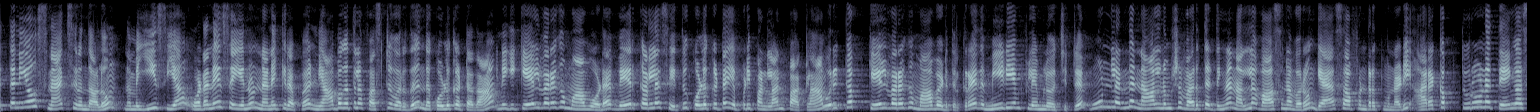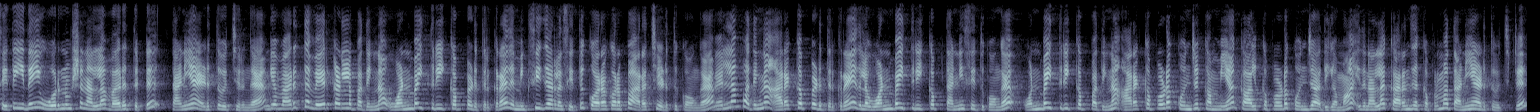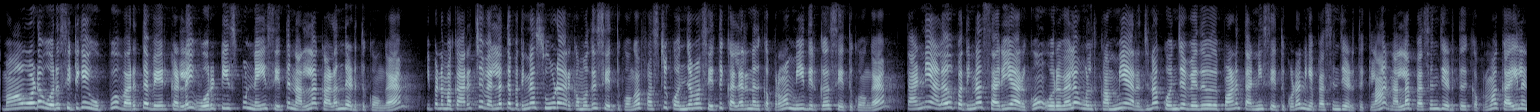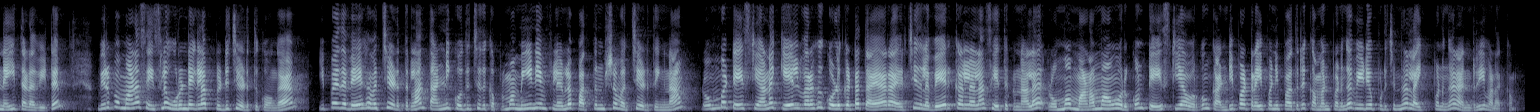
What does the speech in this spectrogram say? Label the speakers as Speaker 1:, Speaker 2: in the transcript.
Speaker 1: எத்தனையோ ஸ்நாக்ஸ் இருந்தாலும் நம்ம ஈஸியாக உடனே செய்யணும்னு நினைக்கிறப்ப ஞாபகத்தில் ஃபஸ்ட்டு வருது இந்த கொழுக்கட்டை தான். இன்னைக்கு கேழ்வரகு மாவோட வேர்க்கடலை சேர்த்து கொழுக்கட்டை எப்படி பண்ணலான்னு பார்க்கலாம். ஒரு கப் கேழ்வரகு மாவு எடுத்துருக்கிறேன். இதை மீடியம் ஃப்ளேமில் வச்சுட்டு மூணுலேருந்து நாலு நிமிஷம் வறுத்து எடுத்திங்கன்னா நல்ல வாசனை வரும். கேஸ் ஆஃப் பண்ணுறதுக்கு முன்னாடி அரை கப் துருவன தேங்காய் சேர்த்து இதையும் ஒரு நிமிஷம் நல்லா வறுத்துட்டு தனியாக எடுத்து வச்சிருங்க. இங்கே வறுத்த வேர்க்கடலை பார்த்தீங்கன்னா ஒன் பை த்ரீ கப் எடுத்துருக்கிறேன். இதை மிக்ஸி ஜாரில் சேர்த்து குறை குறைப்பாக அரைச்சி எடுத்துக்கோங்க. வெள்ளம் பார்த்தீங்கன்னா அரை கப் எடுத்துருக்கிறேன். இதில் ஒன் பை த்ரீ கப் தண்ணி சேர்த்துக்கோங்க. ஒன் பை த்ரீ கப் பார்த்தீங்கன்னா அரை கப்போட கொஞ்சம் கம்மியாக கால் கப்போட கொஞ்சம் அதிகமாக இது நல்லா கரைஞ்சதுக்கப்புறமா தனியாக எடுத்து வச்சுட்டு மாவோட ஒரு சிட்டிகை உப்பு வறுத்த வேர்க்கடலை ஒரு டீஸ்பூன் நெய் சேர்த்து நல்லா கலந்து எடுத்துக்கோங்க. இப்போ நம்ம கரைச்ச வெள்ளத்தை பார்த்தீங்கன்னா சூடாக இருக்கும் போது சேர்த்துக்கோங்க. ஃபஸ்ட்டு கொஞ்சமாக சேர்த்து கலர்னதுக்கப்புறமா மீதி இருக்கிறத சேர்த்துக்கோங்க. தண்ணி அளவு பார்த்தீங்கன்னா சரியாக இருக்கும். ஒருவேளை உங்களுக்கு கம்மியாக இருந்துச்சுன்னா கொஞ்சம் வெது வெதுப்பான தண்ணி சேர்த்து கூட நீங்கள் பிசைஞ்சு எடுத்துக்கலாம். நல்லா பிசைஞ்சு எடுத்ததுக்கப்புறமா கையில் நெய் தடவிட்டு விருப்பமான சைஸில் உருண்டைகளாக பிடிச்சு எடுத்துக்கோங்க. இப்போ இதை வேக வச்சு எடுத்துக்கலாம் தண்ணி கொதிச்சதுக்கப்புறமா மீடியம் ஃப்ளேமில் பத்து நிமிஷம் வச்சு எடுத்திங்கன்னா ரொம்ப டேஸ்டியான கேழ்வரகு கொழுக்கட்டை தயாராகிடுச்சு இதில் வேர்க்கடலாம் சேர்த்துக்கனால ரொம்ப மனமாகவும் இருக்கும் டேஸ்டியாகவும் இருக்கும். கண்டிப்பாக ட்ரை பண்ணி பார்த்துட்டு கமெண்ட் பண்ணுங்கள் வீடியோ பிடிச்சிருந்தா லைக் பண்ணுங்கள் நன்றி வணக்கம்.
